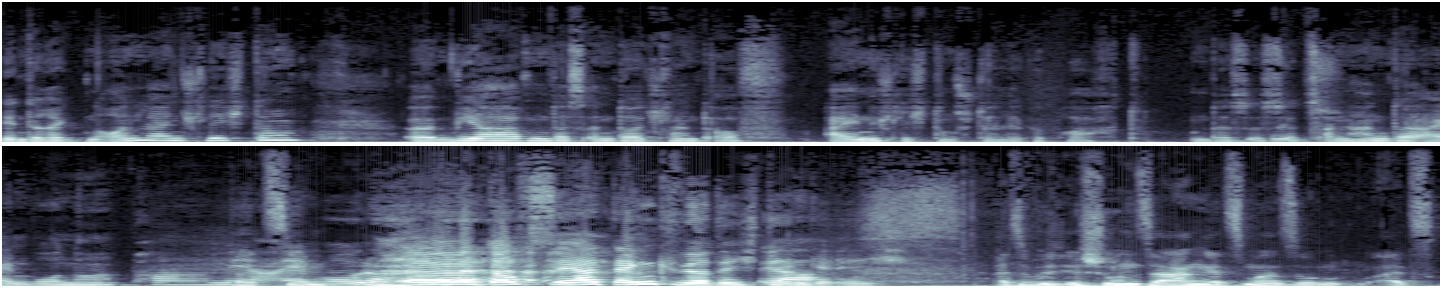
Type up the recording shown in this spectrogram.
den direkten Online-Schlichter. Äh, wir haben das in Deutschland auf eine Schlichtungsstelle gebracht. Und das ist jetzt anhand der Einwohner. Ein paar mehr Einwohner. Äh, doch sehr denkwürdig, denke ja. ich. Also würdet ihr schon sagen, jetzt mal so als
